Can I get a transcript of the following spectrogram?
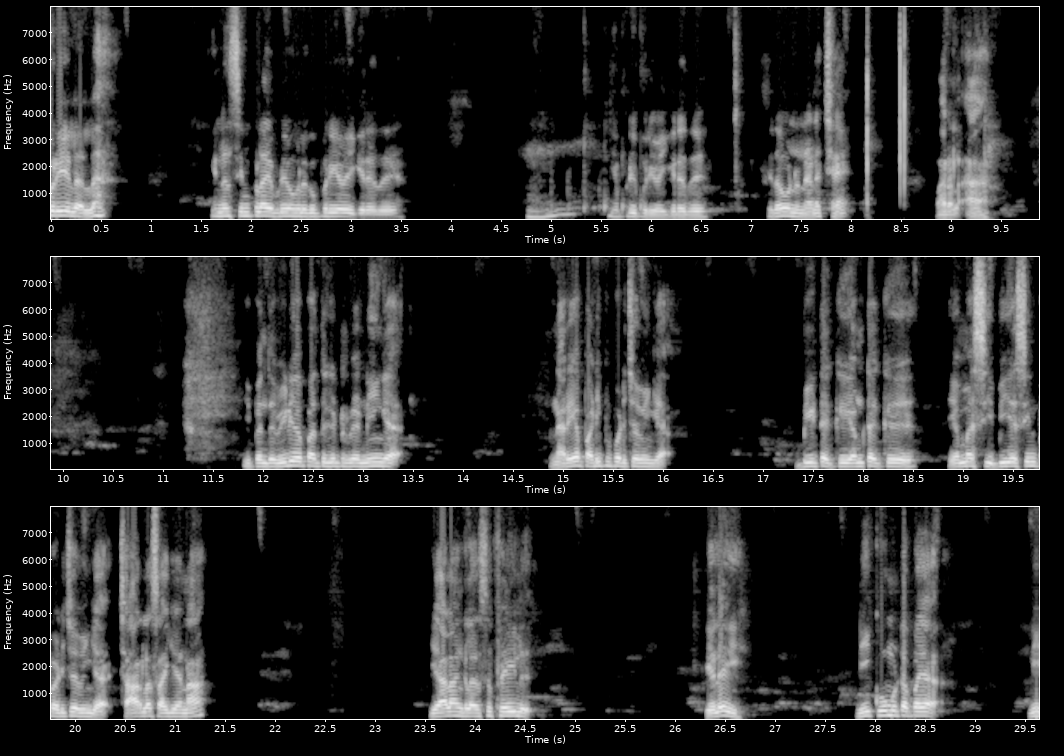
புரியலல்ல. இன்னும் சிம்பிளா எப்படி உங்களுக்கு புரிய வைக்கிறது? எப்படி புரிய வைக்கிறது? ஏதோ ஒண்ணு நினைச்சேன். வரல. ஆ. இப்ப இந்த வீடியோ பார்த்துக்கிட்டு இருக்க நீங்க நிறைய படிப்பு படிச்சவங்க. பிடெக்கு எம்டெக்கு எம்எஸ்சி பிஎஸ்சின்னு படிச்சவங்க. சார்லஸ் ஆகியனா? ஏழாம் கிளாஸ் ஃபெயிலு எலை நீ கூமுட்ட பைய. நீ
